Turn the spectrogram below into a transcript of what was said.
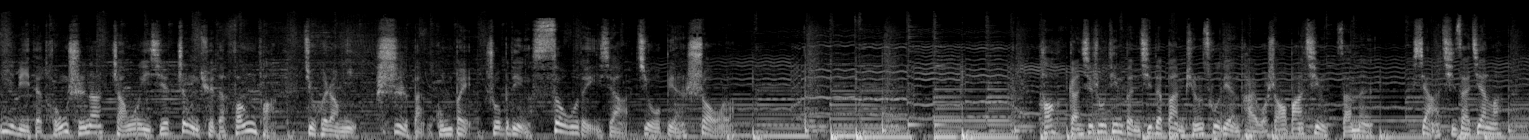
毅力的同时呢，掌握一些正确的方法，就会让你事半功倍，说不定嗖的一下就变瘦了。好，感谢收听本期的半瓶醋电台，我是奥巴庆，咱们下期再见了。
